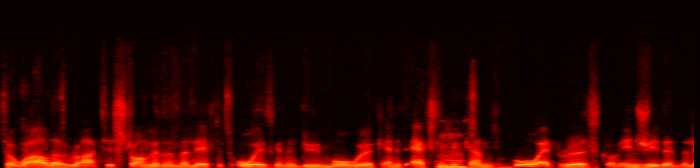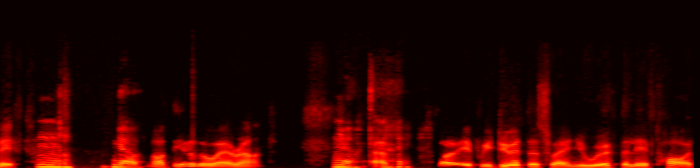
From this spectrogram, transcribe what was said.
So while the right is stronger than the left, it's always going to do more work, and it actually mm. becomes more at risk of injury than the left. Mm. Yeah. Not, not the other way around. Yeah. Um, so if we do it this way and you work the left hard,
